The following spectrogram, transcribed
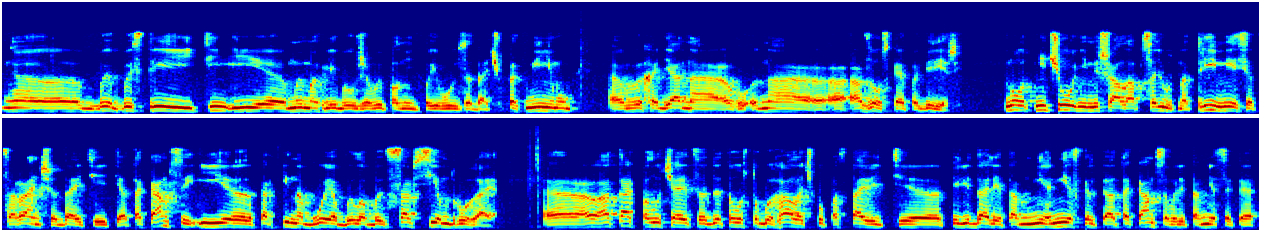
э, быстрее идти, и мы могли бы уже выполнить боевую задачу, как минимум выходя на, на Азовское побережье. Ну вот ничего не мешало абсолютно. Три месяца раньше дайте эти атакамсы, и картина боя была бы совсем другая. Э, а так получается, для того, чтобы галочку поставить, э, передали там несколько атакамсов или там несколько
